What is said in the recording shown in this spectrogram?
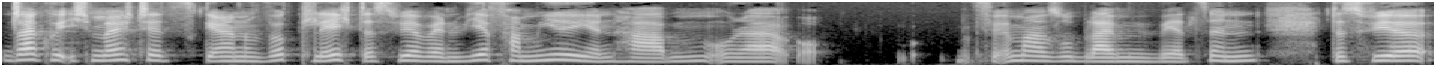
Jaco, ich möchte jetzt gerne wirklich, dass wir, wenn wir Familien haben oder für immer so bleiben, wie wir jetzt sind, dass wir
